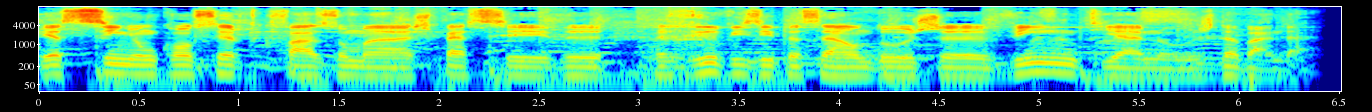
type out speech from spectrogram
Esse sim, um concerto que faz uma espécie de revisitação dos 20 eh, anos da banda.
